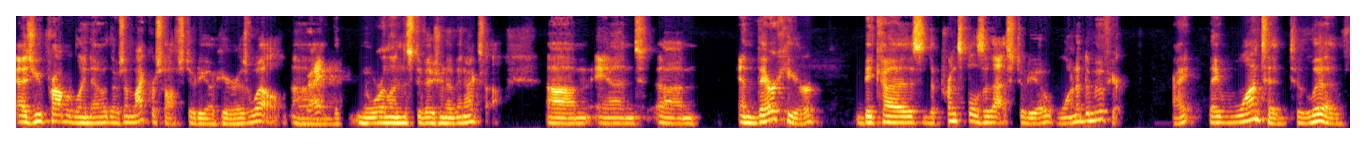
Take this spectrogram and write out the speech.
as you probably know, there's a Microsoft studio here as well, uh, right. the New Orleans division of inXile um, and um, and they're here because the principals of that studio wanted to move here, right? They wanted to live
